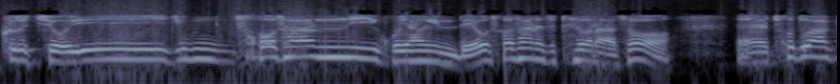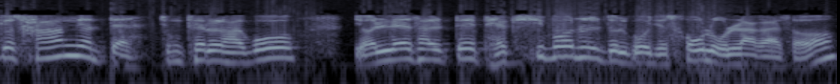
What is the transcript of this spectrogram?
그렇죠. 이 지금 서산이 고향인데요. 서산에서 태어나서 초등학교 4학년 때 중퇴를 하고 14살 때 110원을 들고 이제 서울 올라가서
